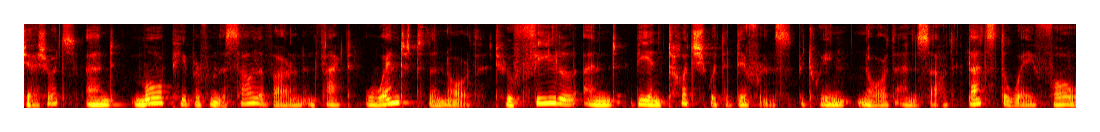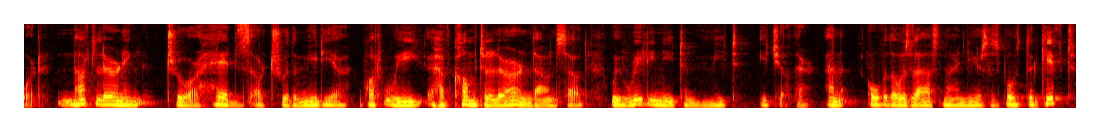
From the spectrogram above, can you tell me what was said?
Jesuits and more people from the south of Ireland, in fact, went to the north to feel and be in touch with the difference between north and south. That's the way forward. Not learning through our heads or through the media what we have come to learn down south. We really need to meet each other. And over those last nine years, I suppose the gift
